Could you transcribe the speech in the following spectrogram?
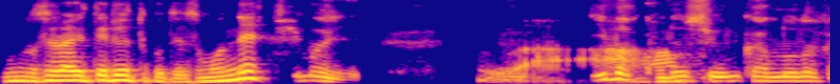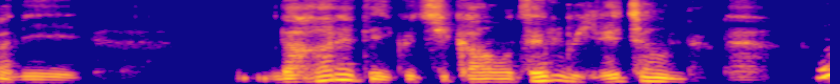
載せられてるってことですもんね。一枚今この瞬間の中に流れていく時間を全部入れちゃうんだよね。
